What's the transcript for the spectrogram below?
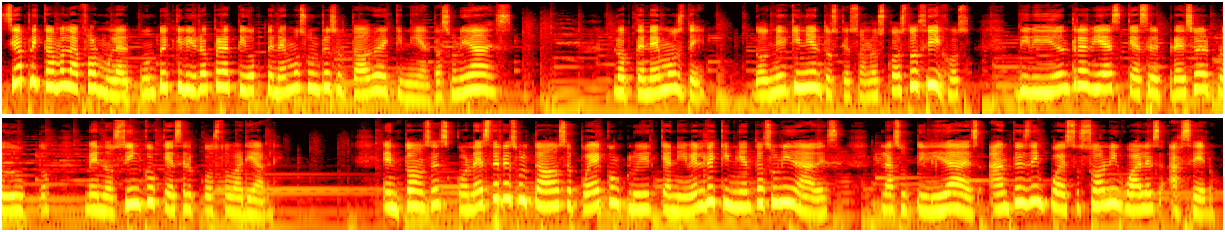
Si aplicamos la fórmula del punto de equilibrio operativo obtenemos un resultado de 500 unidades lo obtenemos de 2.500 que son los costos fijos, dividido entre 10 que es el precio del producto, menos 5 que es el costo variable. Entonces, con este resultado se puede concluir que a nivel de 500 unidades, las utilidades antes de impuestos son iguales a cero.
